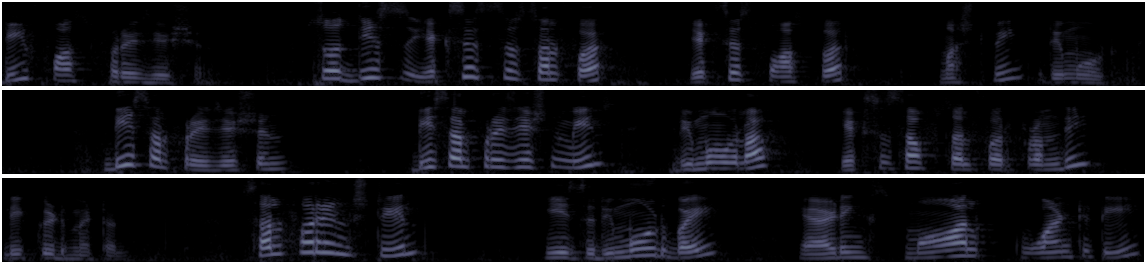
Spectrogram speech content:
dephosphorization. So, this excess sulfur excess phosphor must be removed. Desulfurization desulfurization means removal of excess of sulfur from the liquid metal. Sulfur in steel is removed by adding small quantity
